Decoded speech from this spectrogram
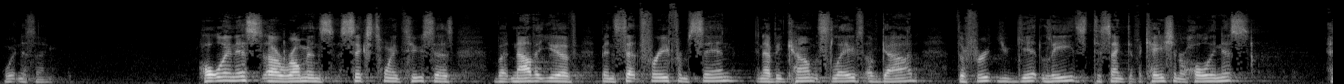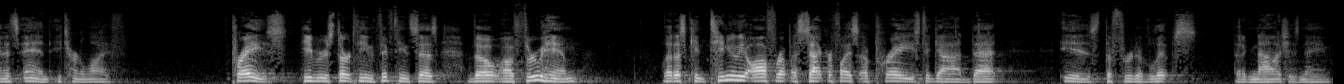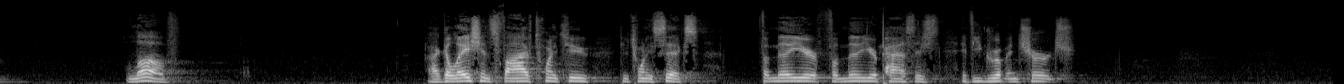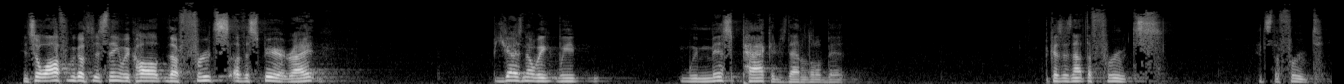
witnessing. Holiness, uh, Romans 6.22 says, But now that you have been set free from sin and have become slaves of God, the fruit you get leads to sanctification or holiness, and its end, eternal life. Praise. Hebrews 13, 15 says, Though uh, through him, let us continually offer up a sacrifice of praise to God that is the fruit of lips that acknowledge his name. Love. Uh, Galatians 5, 22 through 26. Familiar, familiar passage if you grew up in church. And so often we go through this thing we call the fruits of the Spirit, right? But you guys know we, we, we mispackage that a little bit. Because it's not the fruits, it's the fruit.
